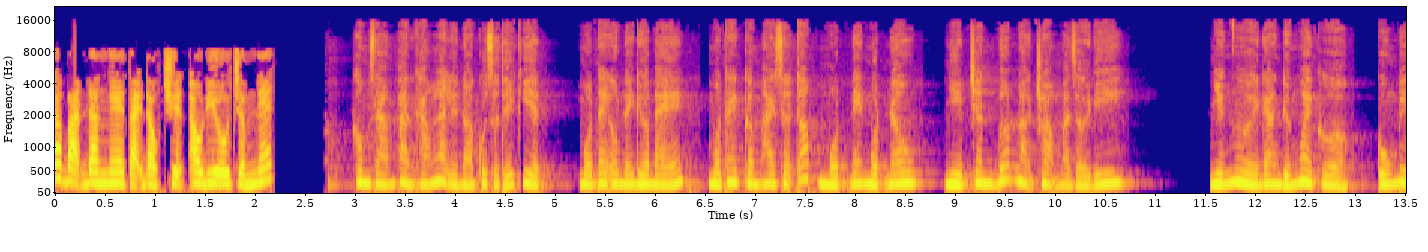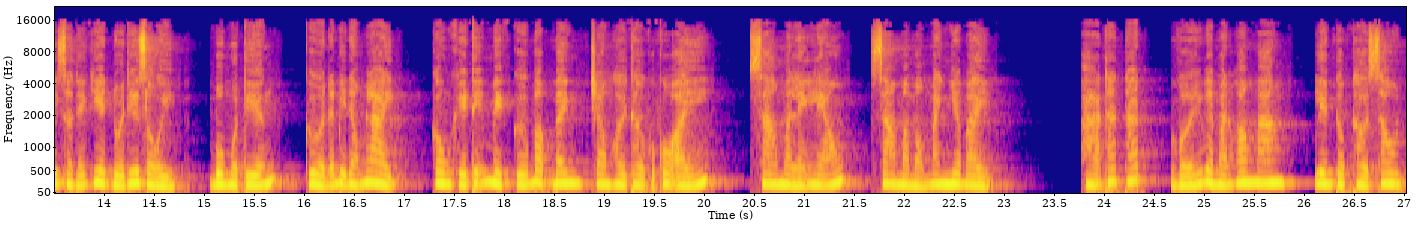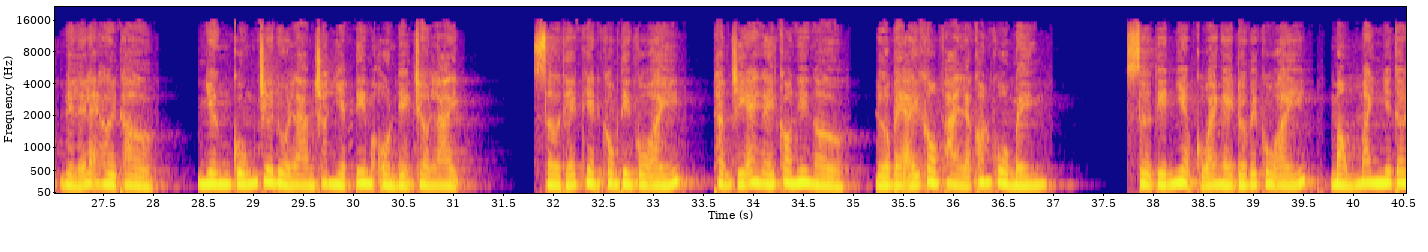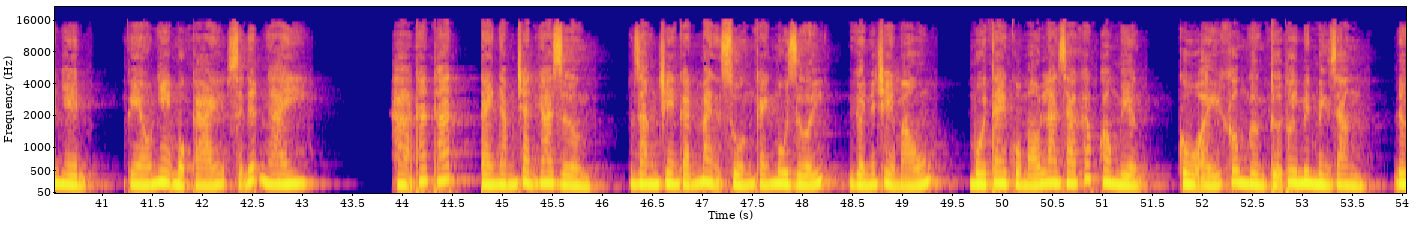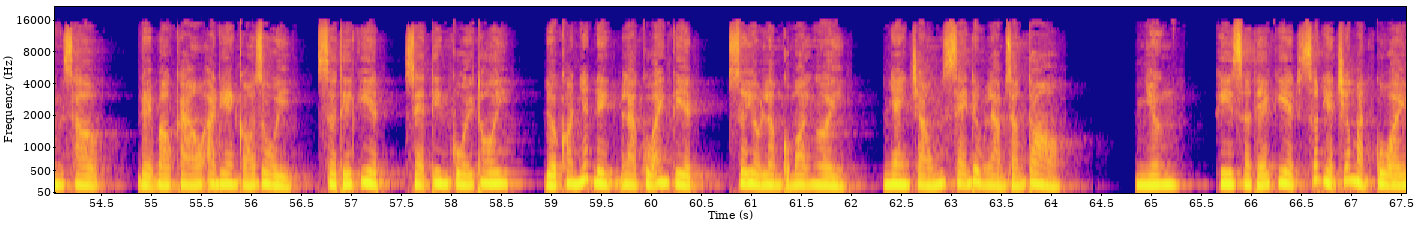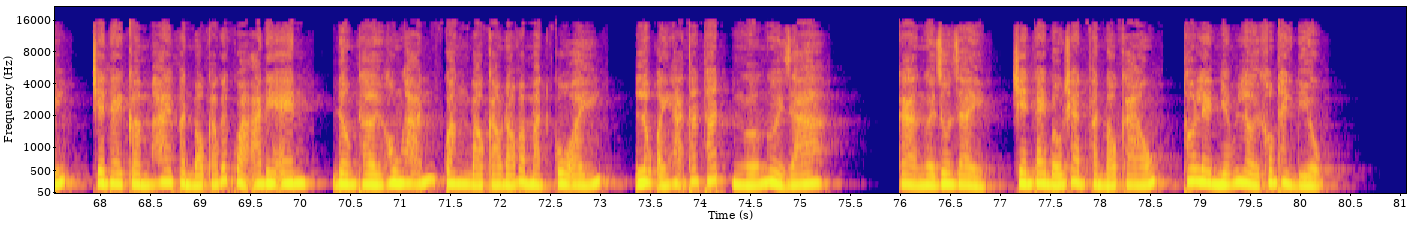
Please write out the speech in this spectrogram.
Các bạn đang nghe tại đọc truyện audio.net Không dám phản kháng lại lời nói của sở thế kiệt. Một tay ôm lấy đứa bé, Một tay cầm hai sợi tóc, một đen, một nâu, Nhịp chân bước loạn trọng mà rời đi. Những người đang đứng ngoài cửa Cũng bị sở thế kiệt đuổi đi rồi. Bùm một tiếng, Cửa đã bị đóng lại. Không khí tĩnh mịch cứ bập bênh trong hơi thở của cô ấy. Sao mà lạnh lẽo? Sao mà mỏng manh như vậy? Hạ thất thất, với vẻ mặt hoang mang, Liên tục thở sâu để lấy lại hơi thở. Nhưng cũng chưa đủ làm cho nhịp tim ổn định trở lại. Sở Thế Kiệt không tin cô ấy Thậm chí anh ấy còn nghi ngờ Đứa bé ấy không phải là con của mình. Sự tín nhiệm của anh ấy đối với cô ấy Mỏng manh như tơ nhện Kéo nhẹ một cái sẽ đứt ngay. Hạ thất thất Tay nắm chặt ga giường Răng trên gắn mạnh xuống cánh môi dưới Gần như chảy máu. Mùi tay của máu lan ra khắp khoang miệng Cô ấy không ngừng tự thôi miên mình rằng Đừng sợ, để báo cáo ADN có rồi Sở Thế Kiệt sẽ tin cô ấy thôi. Đứa con nhất định là của anh Kiệt. Sự hiểu lầm của mọi người Nhanh chóng sẽ được làm sáng tỏ. Nhưng khi Sở Thế Kiệt xuất hiện trước mặt cô ấy Trên tay cầm hai phần báo cáo kết quả ADN Đồng thời hung hãn quăng báo cáo đó vào mặt cô ấy Lúc ấy hạ thất thất ngớ người ra. Cả người run rẩy Trên tay bấu chặt phần báo cáo Thốt lên những lời không thành điệu.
